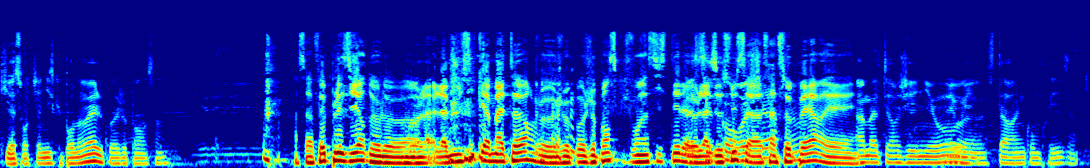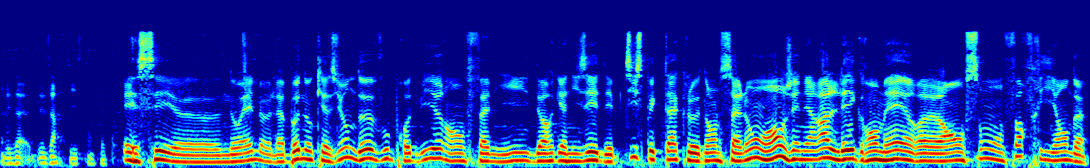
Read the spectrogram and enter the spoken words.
qui a sorti un disque pour Noël, quoi, je pense. hein. Ah, Ça fait plaisir de le, Voilà. la, la musique amateur. Je, je, je pense qu'il faut insister là- c'est ce là-dessus. qu'on Ça, ça recherche, se hein. perd et Amateurs géniaux, Eh oui. euh, stars incomprises. les a- des artistes en fait. Et c'est euh, Noël la bonne occasion de vous produire en famille, d'organiser des petits spectacles dans le salon. En général, les grands-mères euh, en sont fort friandes.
